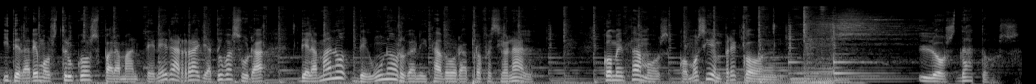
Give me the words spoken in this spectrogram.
y te daremos trucos para mantener a raya tu basura de la mano de una organizadora profesional. Comenzamos, como siempre, con los datos.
